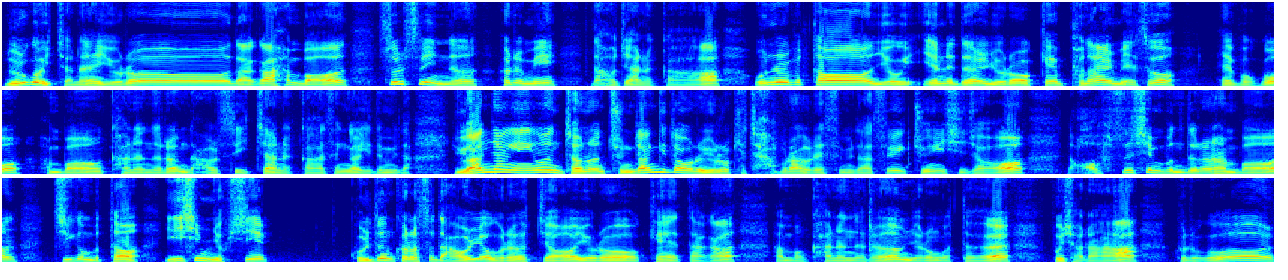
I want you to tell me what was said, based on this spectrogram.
놀고 있잖아요. 이러다가 한번 쏠수 있는 흐름이 나오지 않을까. 오늘부터 여, 얘네들 이렇게 분할 매수 해보고 한번 가는 흐름 나올 수 있지 않을까 생각이 듭니다. 유한양행은 저는 중장기적으로 이렇게 잡으라 그랬습니다. 수익 중이시죠? 없으신 분들은 한번 지금부터 20, 60 골든 크로스 나오려고 그랬죠. 요렇게 했다가 한번 가는 흐름 이런 것들 보셔라. 그리고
